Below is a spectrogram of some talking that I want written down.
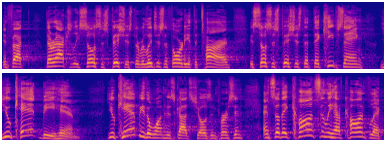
In fact, they're actually so suspicious. The religious authority at the time is so suspicious that they keep saying, You can't be him. You can't be the one who's God's chosen person. And so they constantly have conflict.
